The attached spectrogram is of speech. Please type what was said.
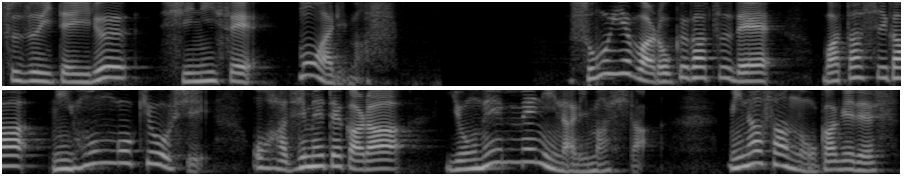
続いている老舗もあります。そういえば6月で私が日本語教師を始めてから4年目になりました。皆さんのおかげです。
